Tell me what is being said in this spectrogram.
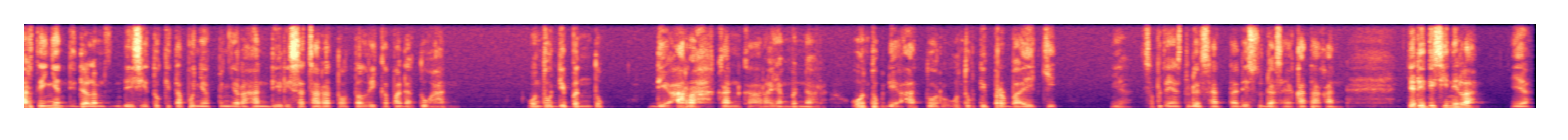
Artinya di dalam di situ kita punya penyerahan diri secara totally kepada Tuhan untuk dibentuk, diarahkan ke arah yang benar, untuk diatur, untuk diperbaiki. Ya, seperti yang sudah tadi sudah saya katakan. Jadi di sinilah ya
